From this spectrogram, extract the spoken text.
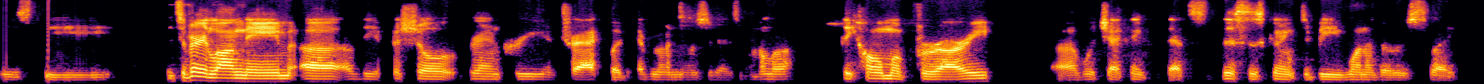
is the it's a very long name uh, of the official Grand Prix and track, but everyone knows it as Imola, the home of Ferrari, uh, which I think that's this is going to be one of those like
